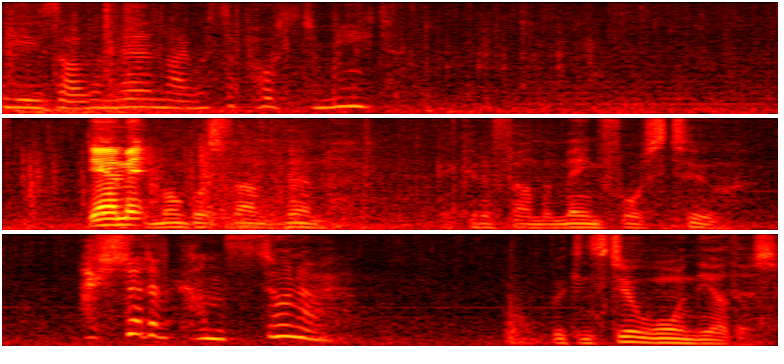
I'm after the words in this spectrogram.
These are the men I was supposed to meet. Damn it. The Mongols found them. Could have found the main force too. I should have come sooner. We can still warn the others.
